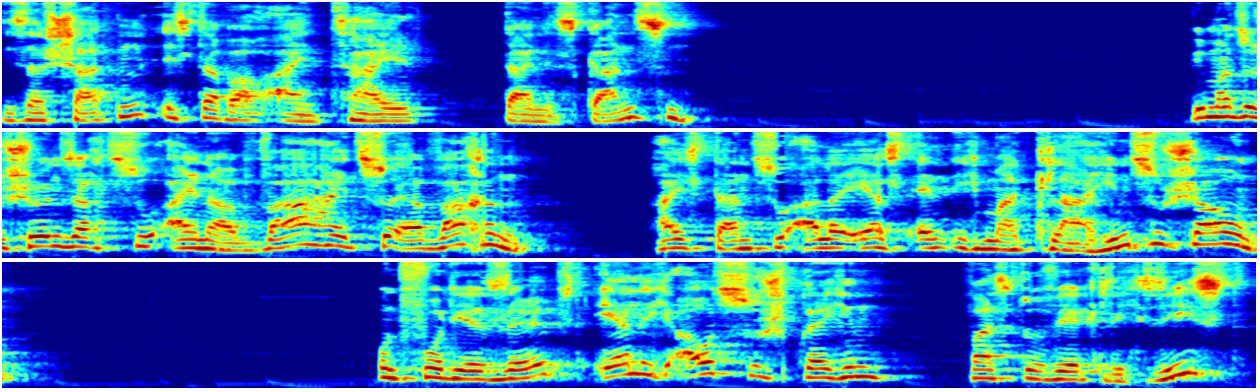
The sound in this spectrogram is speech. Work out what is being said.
Dieser Schatten ist aber auch ein Teil deines Ganzen. Wie man so schön sagt, zu einer Wahrheit zu erwachen, heißt dann zuallererst endlich mal klar hinzuschauen und vor dir selbst ehrlich auszusprechen, was du wirklich siehst?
